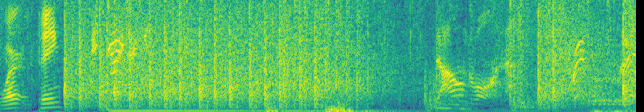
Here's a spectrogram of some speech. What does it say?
Where, ping? Engaging. Downed one. Rip, hey,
